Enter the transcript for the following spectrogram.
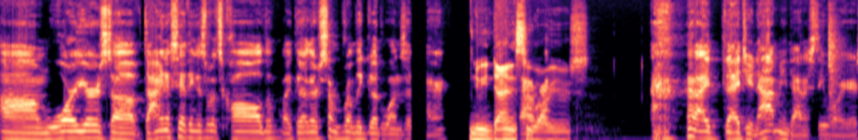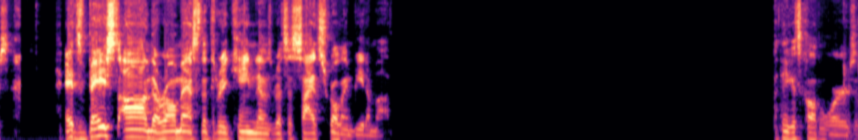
um, Warriors of Dynasty, I think is what it's called. Like, there, there's some really good ones in there. You mean Dynasty Warriors? I, I do not mean Dynasty Warriors. It's based on the Romance of the Three Kingdoms, but it's a side-scrolling beat 'em up. I think it's called Warriors.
